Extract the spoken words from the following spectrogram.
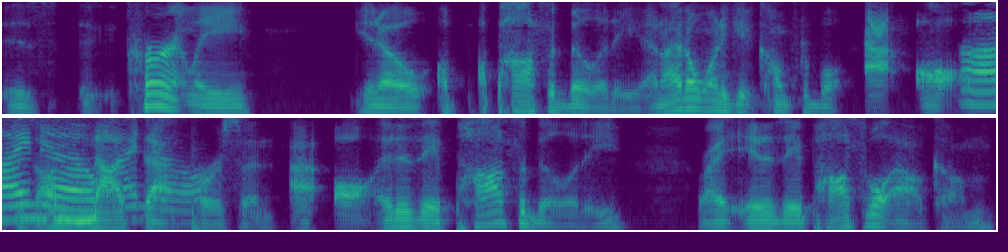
is currently, you know, a, a possibility. And I don't want to get comfortable at all. I know. I'm not I that know. person at all. It is a possibility, right? It is a possible outcome.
